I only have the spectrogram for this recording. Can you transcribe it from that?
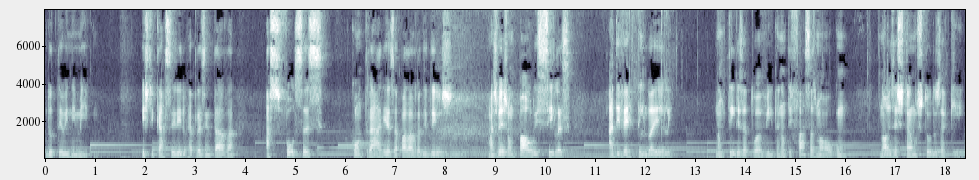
do teu inimigo. Este carcereiro representava as forças contrárias à palavra de Deus. Mas vejam Paulo e Silas advertindo a ele: não tires a tua vida, não te faças mal algum. Nós estamos todos aqui.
